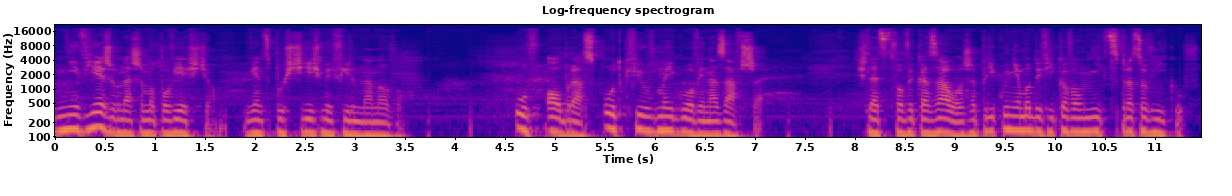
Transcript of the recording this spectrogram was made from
Nie wierzył naszym opowieściom, więc puściliśmy film na nowo. Ów obraz utkwił w mej głowie na zawsze. Śledztwo wykazało, że pliku nie modyfikował nikt z pracowników,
